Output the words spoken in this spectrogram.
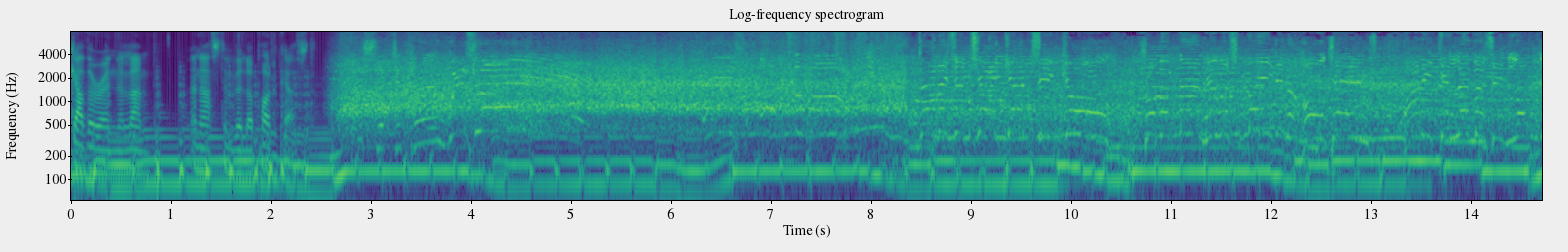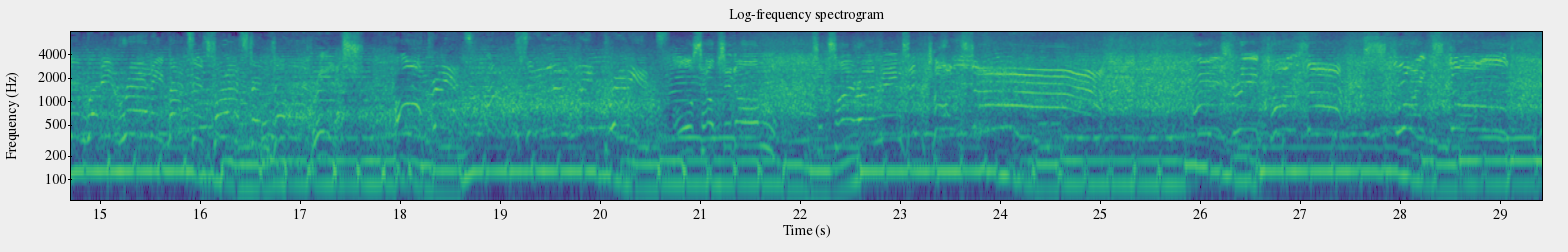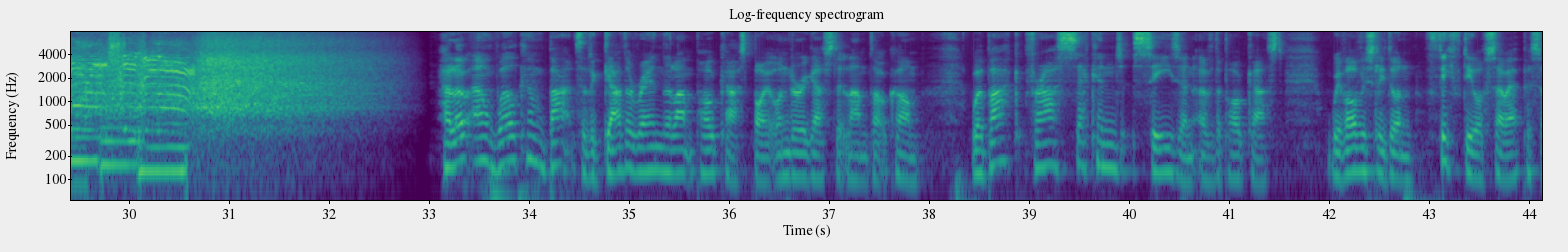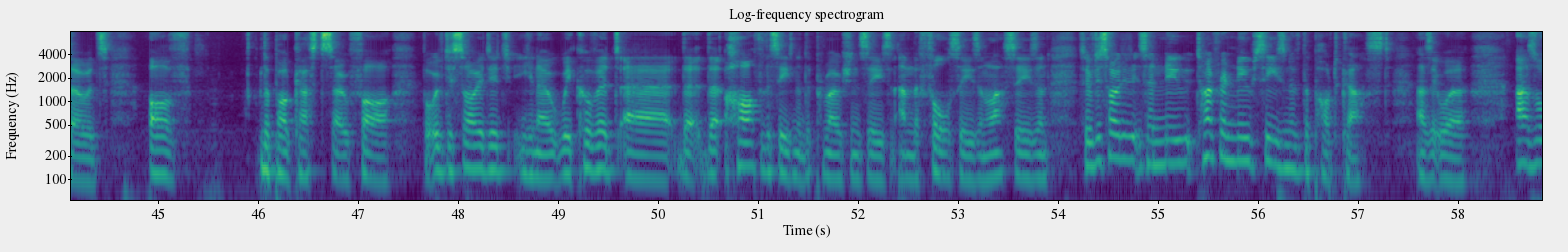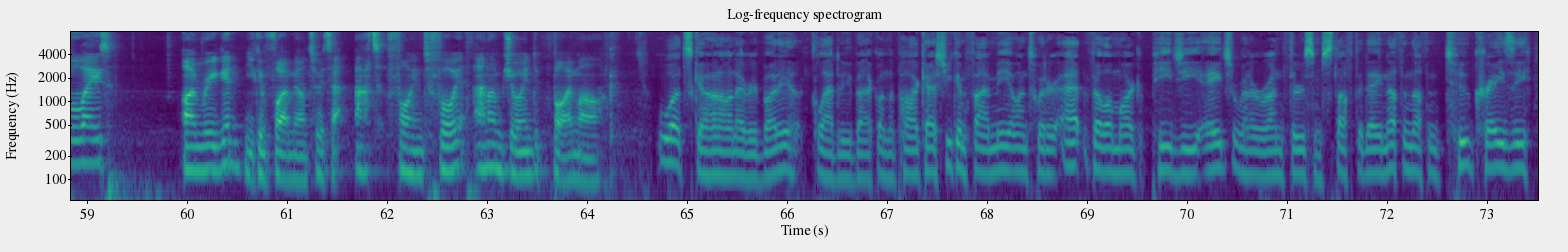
Gather Round the Lamp, an Aston Villa podcast. Slipped it through. Wesley is off the mark. That is a gigantic goal from a man who was made in the Holt End, and he delivers in London when it really matters for Aston Villa. Grealish. Oh, brilliant! Absolutely brilliant! Hause helps it on to Tyrone Mings and Konsa! Hello and welcome back to the Gather Round the Lamp podcast by underagaslitlamp.com. We're back for our second season of the podcast. We've obviously done 50 or so episodes of the podcast so far, but we've decided, you know, we covered uh, the, the half of the season of the promotion season and the full season last season. So we've decided it's a new time for a new season of the podcast, as it were. As always, I'm Regan. You can find me on Twitter at FindFoy, and I'm joined by Mark. What's going on, everybody? Glad to be back on the podcast. You can find me on Twitter at VillaMarkPGH. We're going to run through some stuff today. Nothing, nothing too crazy.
